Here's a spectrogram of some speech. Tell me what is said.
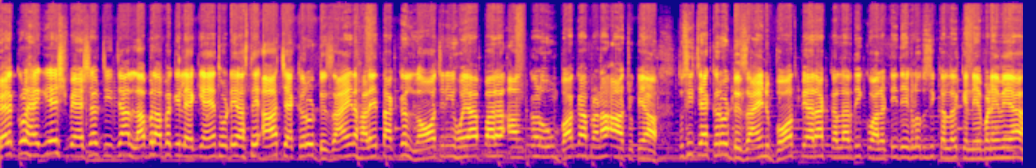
ਬਿਲਕੁਲ ਹੈਗੀ ਹੈ ਸਪੈਸ਼ਲ ਚੀਜ਼ਾਂ ਲੱਭ ਲੱਭ ਕੇ ਲੈ ਕੇ ਆਏ ਹਾਂ ਤੁਹਾਡੇ ਵਾਸਤੇ। ਆਹ ਚੈੱਕ ਕਰੋ ਡਿਜ਼ਾਈਨ ਹਾਲੇ ਤੱਕ ਲਾਂਚ ਨਹੀਂ ਹੋਇਆ, ਪਰ ਅੰਕਲ ਉਹ ਬਾਗਾ ਪੁਰਾਣਾ ਆ ਚੁੱਕਿਆ। ਤੁਸੀਂ ਚੈੱਕ ਕਰੋ ਡਿਜ਼ਾਈਨ ਬਹੁਤ ਪਿਆਰਾ ਕਲਰ ਦੀ ਕੁਆਲਿਟੀ ਦੇਖ ਲਓ ਤੁਸੀਂ ਕਲਰ ਕਿੰਨੇ ਬਣੇ ਹੋਏ ਆ।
